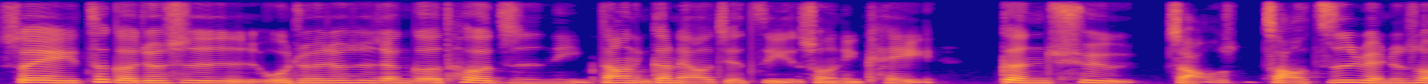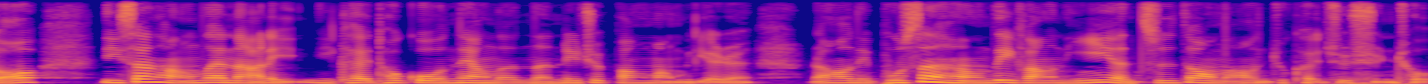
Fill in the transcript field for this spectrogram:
所以这个就是我觉得就是人格特质。你当你更了解自己的时候，你可以更去找找资源，就说哦，你擅长在哪里，你可以透过那样的能力去帮忙别人。然后你不擅长的地方，你也知道，然后你就可以去寻求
